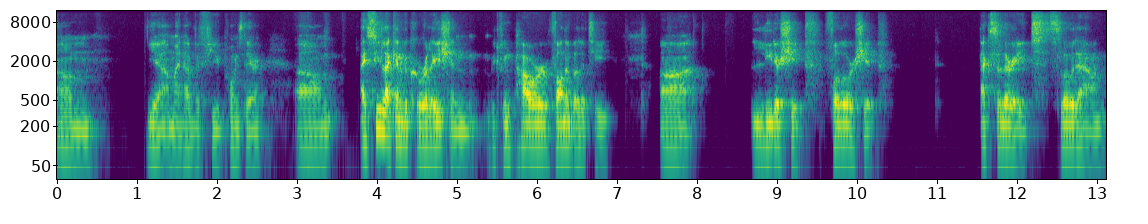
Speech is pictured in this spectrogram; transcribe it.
Um, yeah, I might have a few points there. Um, I see like kind of a correlation between power, vulnerability, uh, leadership, followership, accelerate, slow down,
